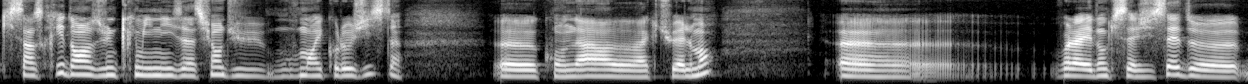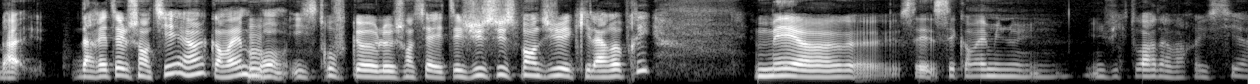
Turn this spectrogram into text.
qui s'inscrit dans une criminalisation du mouvement écologiste qu'on a actuellement. Euh, voilà, et donc il s'agissait de bah, d'arrêter le chantier, hein, quand même. Bon, il se trouve que le chantier a été juste suspendu et qu'il a repris, mais euh, c'est c'est quand même une, une- une victoire d'avoir réussi à,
